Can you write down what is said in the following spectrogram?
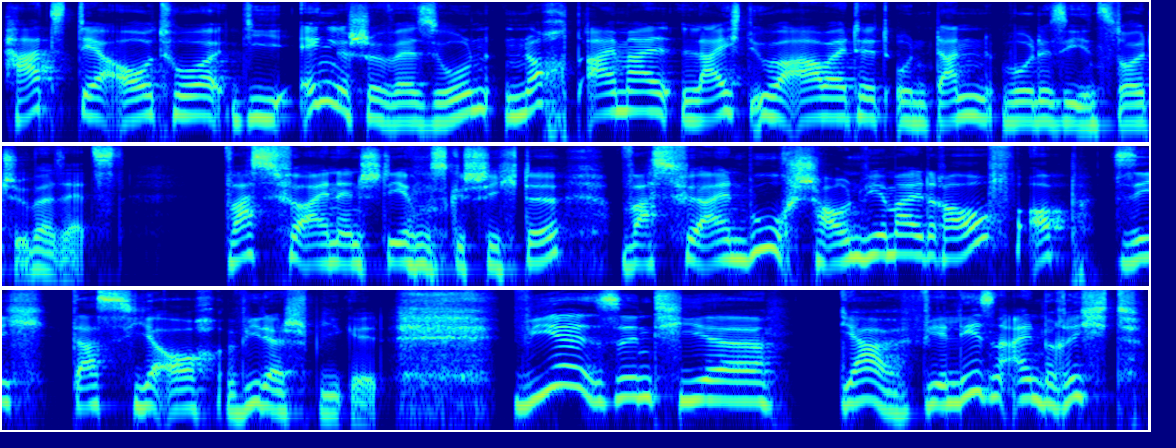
hat der Autor die englische Version noch einmal leicht überarbeitet und dann wurde sie ins Deutsche übersetzt. Was für eine Entstehungsgeschichte, was für ein Buch. Schauen wir mal drauf, ob sich das hier auch widerspiegelt. Wir sind hier, ja, wir lesen einen Bericht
